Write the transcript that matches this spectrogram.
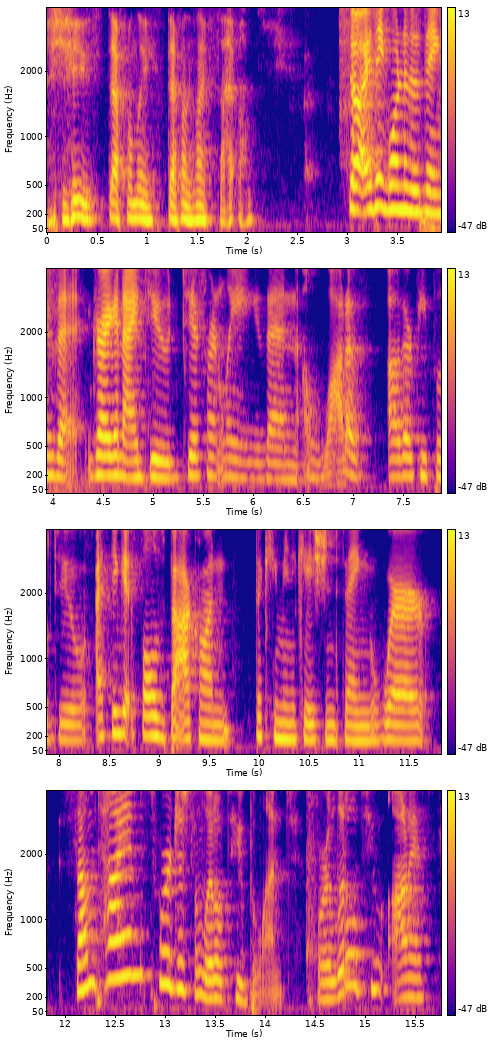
she's definitely definitely lifestyle." So I think one of the things that Greg and I do differently than a lot of other people do, I think it falls back on the communication thing where sometimes we're just a little too blunt. We're a little too honest.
